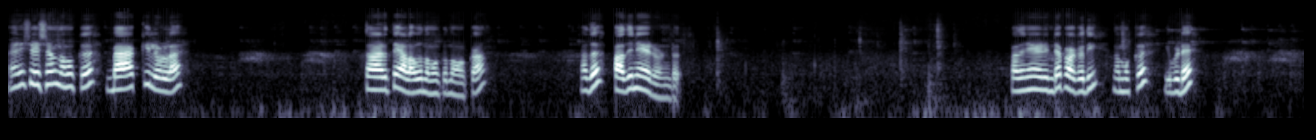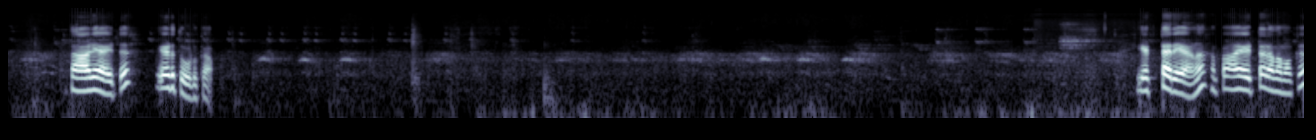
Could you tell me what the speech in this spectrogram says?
അതിനുശേഷം നമുക്ക് ബാക്കിലുള്ള താഴത്തെ അളവ് നമുക്ക് നോക്കാം. അത് പതിനേഴുണ്ട് പതിനേഴിന്റെ പകുതി നമുക്ക് ഇവിടെ താഴെയായിട്ട് എടുത്തു കൊടുക്കാം. എട്ടരയാണ്. അപ്പോൾ ആ എട്ടര നമുക്ക്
